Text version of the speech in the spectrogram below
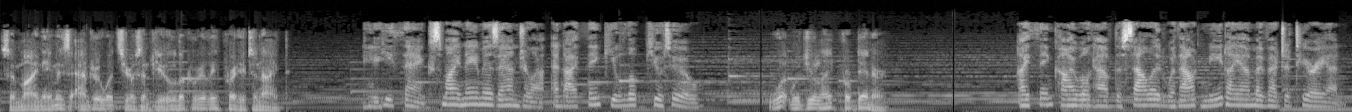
So my name is Andrew what's yours and you look really pretty tonight. Hee hee thanks my name is Angela and I think you look cute too. What would you like for dinner? I think I will have the salad without meat I am a vegetarian.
